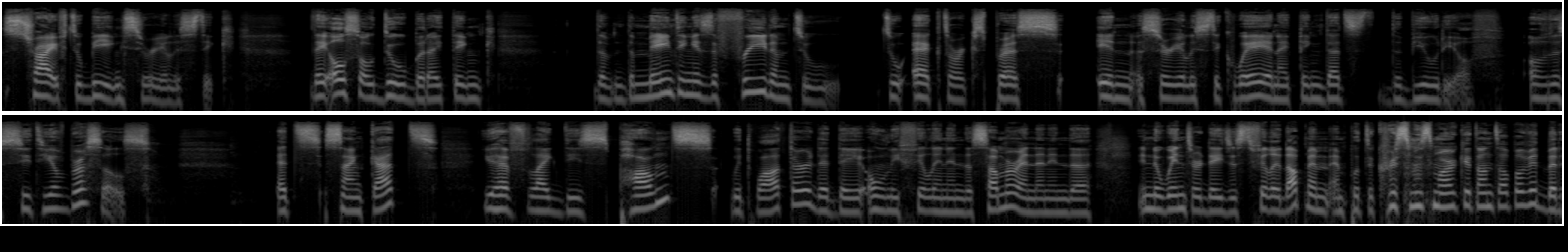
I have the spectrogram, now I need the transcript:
strive to being surrealistic. They also do, but I think the the main thing is the freedom to to act or express in a surrealistic way, and I think that's the beauty of of the city of Brussels. At Saint-Cat, you have like these ponds with water that they only fill in in the summer and then in the in the winter they just fill it up and, and put the christmas market on top of it but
